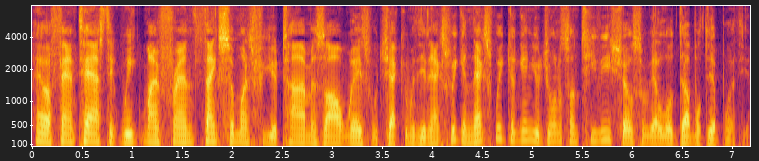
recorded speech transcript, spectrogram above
Have a fantastic week, my friend. Thanks so much for your time as always. We'll check in with you next week. And next week, again, you'll join us on TV show, so we got a little double dip with you.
